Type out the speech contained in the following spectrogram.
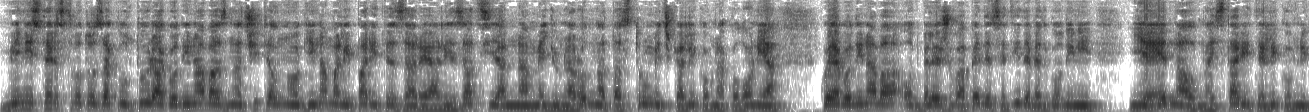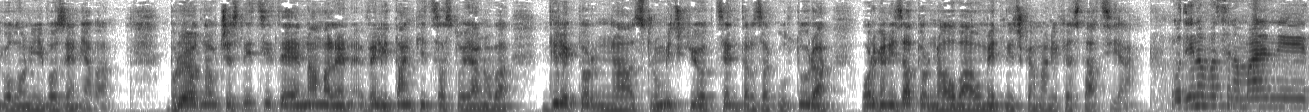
Министерството за култура годинава значително ги намали парите за реализација на меѓународната струмичка ликовна колонија, која годинава одбележува 59 години и е една од најстарите ликовни колонии во земјава. Бројот на учесниците е намален, вели Танкица Стојанова, директор на Струмичкиот центар за култура, организатор на оваа уметничка манифестација. Годинава се намалени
